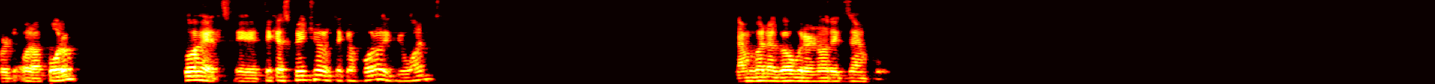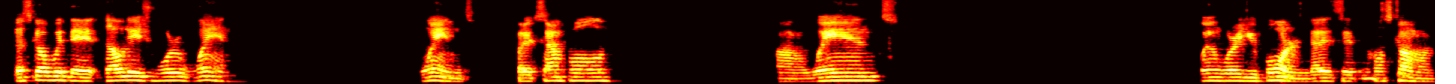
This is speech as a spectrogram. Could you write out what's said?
Or, or a photo? Go ahead, uh, take a screenshot or take a photo if you want. I'm gonna go with another example. Let's go with the WH word when. Went. For example, uh, went. When were you born? That is the most common.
